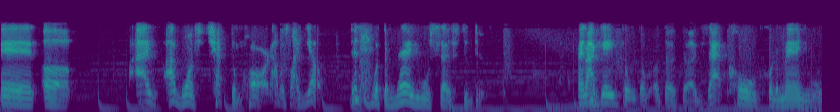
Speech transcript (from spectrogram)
And uh I I once checked them hard. I was like, yo, this is what the manual says to do. And I gave them the, the, the exact code for the manual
